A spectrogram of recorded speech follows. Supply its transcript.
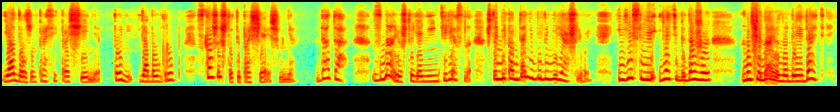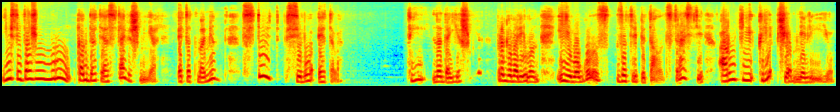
Я должен просить прощения. Тони, я был груб. Скажи, что ты прощаешь меня». «Да-да, знаю, что я неинтересна, что никогда не буду неряшливой. И если я тебе даже начинаю надоедать, если даже умру, когда ты оставишь меня...» Этот момент стоит всего этого. «Ты надоешь мне?» — проговорил он, и его голос затрепетал от страсти, а руки крепче обняли ее.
